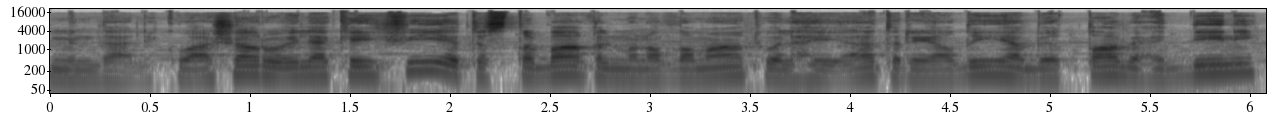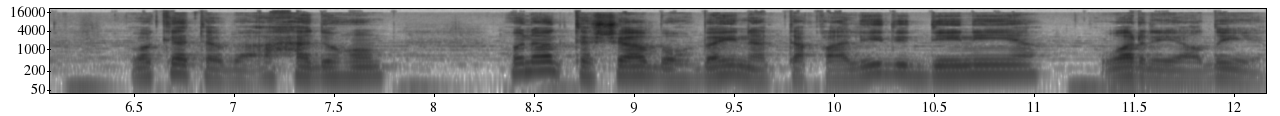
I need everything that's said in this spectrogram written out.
من ذلك وأشاروا إلى كيفية اصطباغ المنظمات والهيئات الرياضية بالطابع الديني وكتب أحدهم هناك تشابه بين التقاليد الدينية والرياضية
